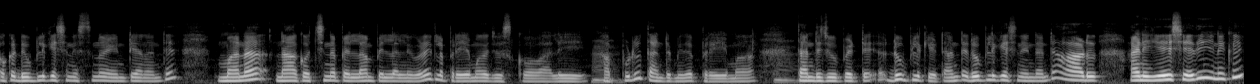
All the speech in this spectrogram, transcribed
ఒక డూప్లికేషన్ ఇస్తున్నావు ఏంటి అని అంటే మన నాకు వచ్చిన పిల్లం పిల్లల్ని కూడా ఇట్లా ప్రేమగా చూసుకోవాలి. అప్పుడు తండ్రి మీద ప్రేమ తండ్రి చూపెట్టే డూప్లికేట్ అంటే డూప్లికేషన్ ఏంటంటే ఆడు ఆయన చేసేది ఈయనకి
